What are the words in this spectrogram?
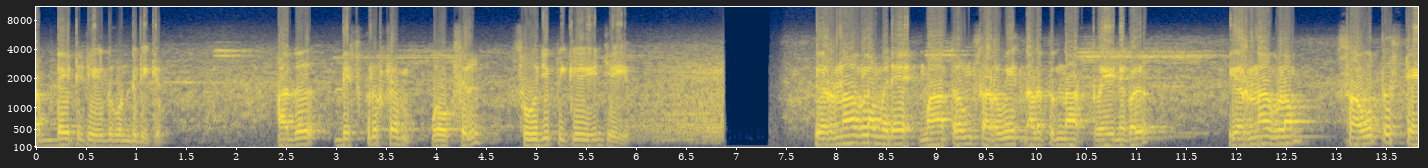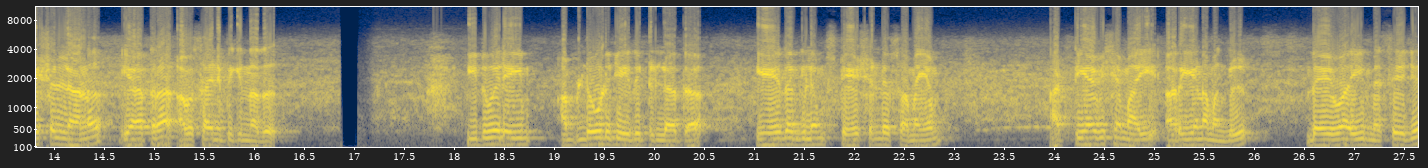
അപ്ഡേറ്റ് ചെയ്തുകൊണ്ടിരിക്കും. അത് ഡിസ്ക്രിപ്ഷൻ ബോക്സിൽ സൂചിപ്പിക്കുകയും ചെയ്യും. എറണാകുളം വരെ മാത്രം സർവീസ് നടത്തുന്ന ട്രെയിനുകൾ എറണാകുളം സൗത്ത് സ്റ്റേഷനിലാണ് യാത്ര അവസാനിപ്പിക്കുന്നത്. ഇതുവരെയും അപ്ലോഡ് ചെയ്തിട്ടില്ലാത്ത ഏതെങ്കിലും സ്റ്റേഷന്റെ സമയം അത്യാവശ്യമായി അറിയണമെങ്കിൽ ദയവായി മെസ്സേജ്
